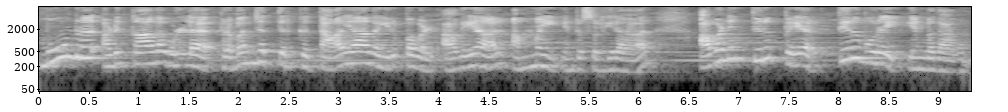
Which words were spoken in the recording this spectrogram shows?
மூன்று அடுக்காக உள்ள பிரபஞ்சத்திற்கு தாயாக இருப்பவள் ஆகையால் அம்மை என்று சொல்கிறார். அவளின் திருப்பெயர் திருபுரை என்பதாகும்.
